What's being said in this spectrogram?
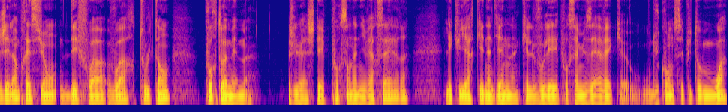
j'ai l'impression, des fois, voire tout le temps, pour toi-même. Je lui ai acheté pour son anniversaire, les cuillères canadiennes qu'elle voulait pour s'amuser avec, du compte, c'est plutôt moi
